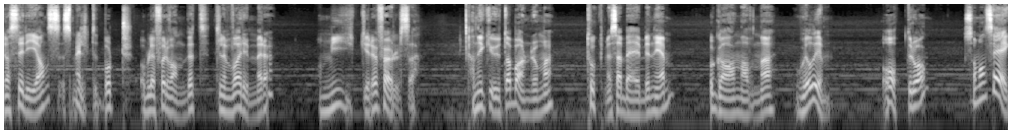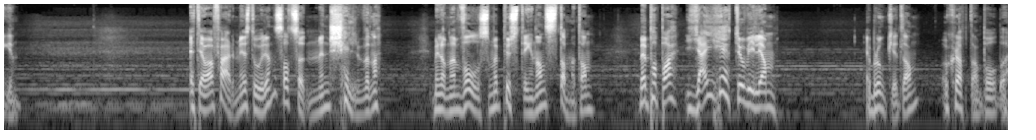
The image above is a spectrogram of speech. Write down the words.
Raseriet hans smeltet bort og ble forvandlet til en varmere og mykere følelse. Han gikk ut av barnerommet, tok med seg babyen hjem og ga han navnet William, og oppdro han som hans egen. Etter jeg var ferdig med historien, satt sønnen min skjelvende. Mellom den voldsomme pustingen hans stammet han. Men pappa, jeg heter jo William! Jeg blunket til han og klapte han på hodet.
